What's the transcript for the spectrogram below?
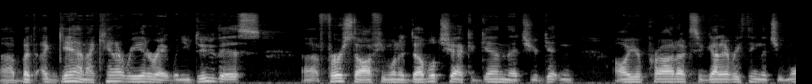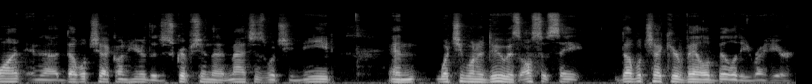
Uh, but again, I cannot reiterate, when you do this, uh, first off, you want to double check again that you're getting all your products, you've got everything that you want, and uh, double check on here the description that it matches what you need. And what you want to do is also say, double check your availability right here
